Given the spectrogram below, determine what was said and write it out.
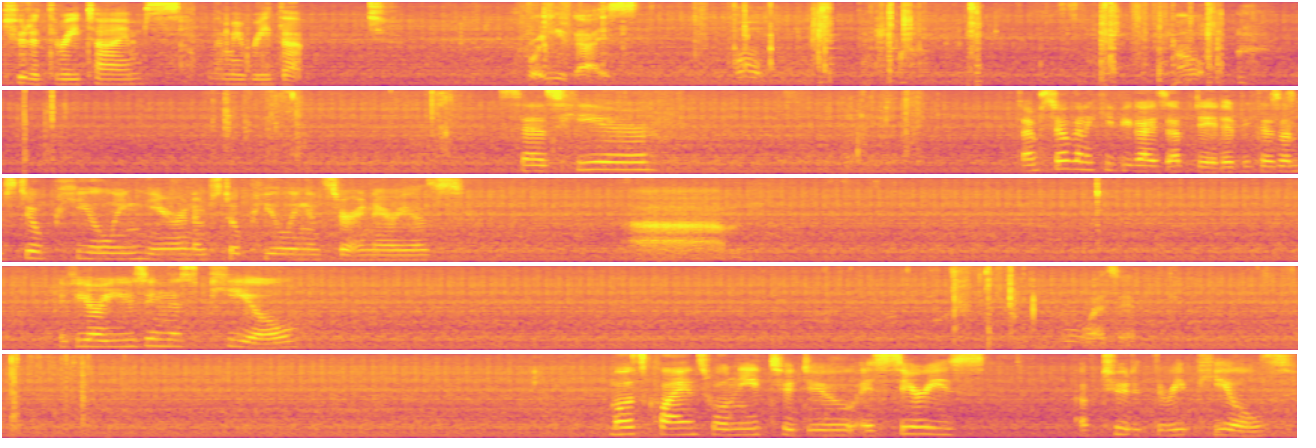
two to three times. Let me read that for you guys oh. Oh. Says here I'm still going to keep you guys updated because I'm still peeling here and I'm still peeling in certain areas. Um, if you are using this peel, was it? Most clients will need to do a series of two to three peels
